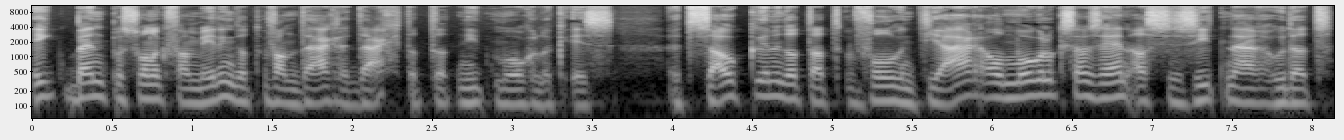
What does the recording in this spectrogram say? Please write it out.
Ik ben persoonlijk van mening dat vandaag de dag dat dat niet mogelijk is. Het zou kunnen dat dat volgend jaar al mogelijk zou zijn als je ziet naar hoe dat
